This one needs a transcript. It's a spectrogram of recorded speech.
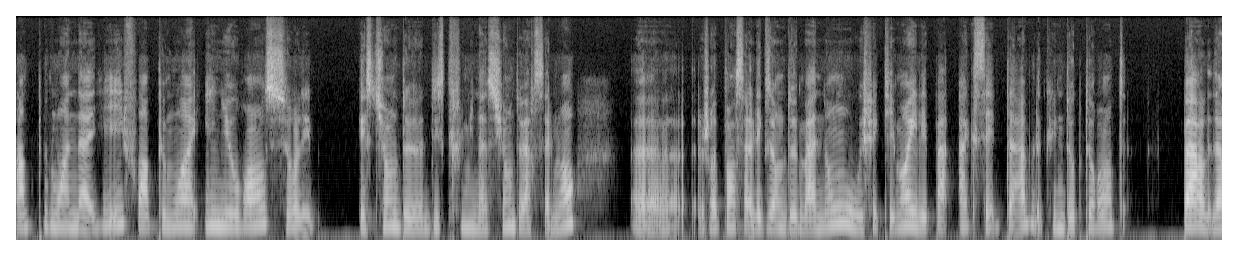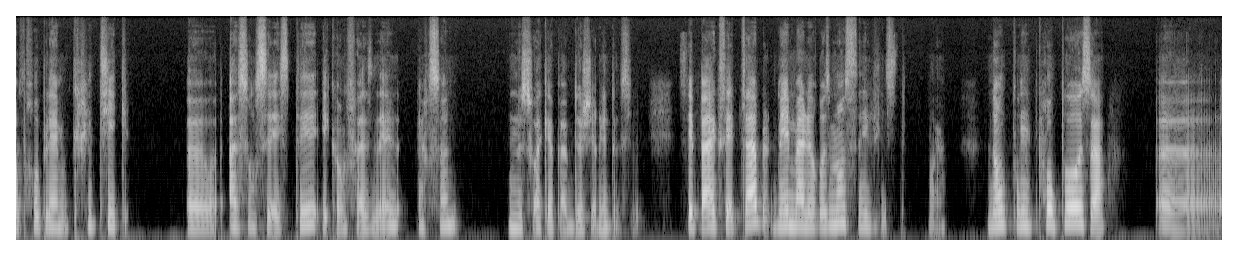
un peu moins naïfs ou un peu moins ignorants sur les questions de discrimination, de harcèlement. Euh, je repense à l'exemple de Manon, où effectivement, il n'est pas acceptable qu'une doctorante parle d'un problème critique à son CST et qu'en face d'elle, personne ne soit capable de gérer le dossier. C'est pas acceptable, mais malheureusement, ça existe. Donc, on propose, euh,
